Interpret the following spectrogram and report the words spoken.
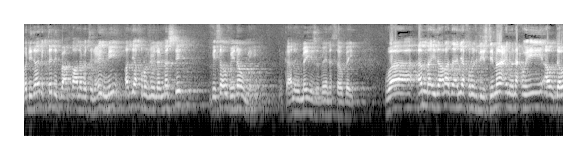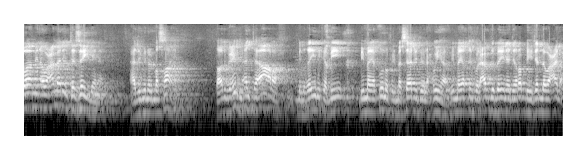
ولذلك تجد بعض طلبه العلم قد يخرج إلى المسجد بثوب نومه كان يميز بين الثوبين. وأما إذا أراد أن يخرج لاجتماع ونحوه أو دوام أو عمل تزين. هذه من المصائب. طالب علم أنت أعرف من غيرك بما يكون في المساجد ونحوها بما يقف العبد بين يدي ربه جل وعلا.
